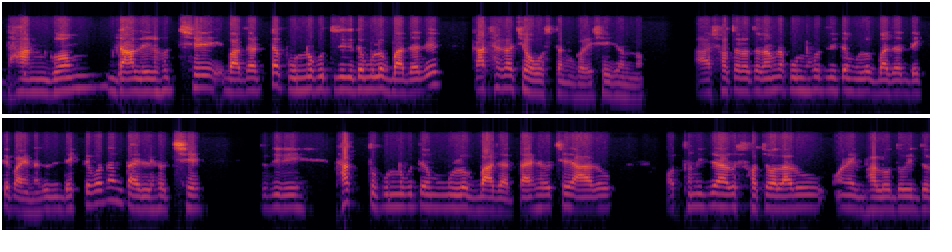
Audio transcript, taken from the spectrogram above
ধান, গম, ডালের হচ্ছে বাজারটা পূর্ণ প্রতিযোগিতামূলক বাজারের কাছাকাছি অবস্থান করে সেই জন্য। আর সচরাচর আমরা পূর্ণ প্রতিযোগিতামূলক বাজার দেখতে পাই না। যদি দেখতে পেতাম তাহলে হচ্ছে যদি থাকতো পূর্ণ প্রতিযোগিতামূলক বাজার তাহলে হচ্ছে আরও অর্থনীতি আরও সচল, আরও অনেক ভালো, দরিদ্র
